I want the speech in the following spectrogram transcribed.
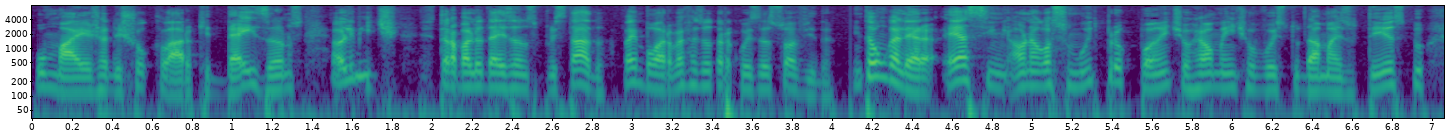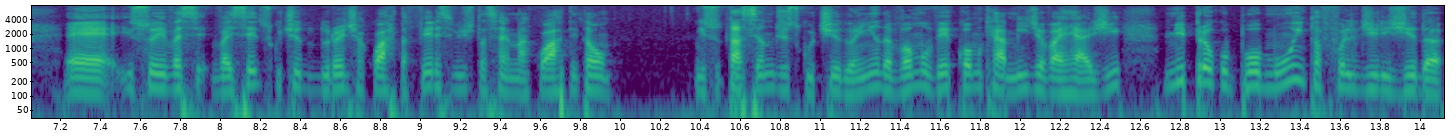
o Maia já deixou claro que 10 anos é o limite. Se trabalhou 10 anos pro Estado, vai embora, vai fazer outra coisa da sua vida. Então, galera, é assim, é um negócio muito preocupante. Eu realmente eu vou estudar mais o texto. É, isso aí vai ser, vai ser discutido durante a quarta-feira. Esse vídeo tá saindo na quarta, então isso está sendo discutido ainda, vamos ver como que a mídia vai reagir. Me preocupou muito a Folha Dirigida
